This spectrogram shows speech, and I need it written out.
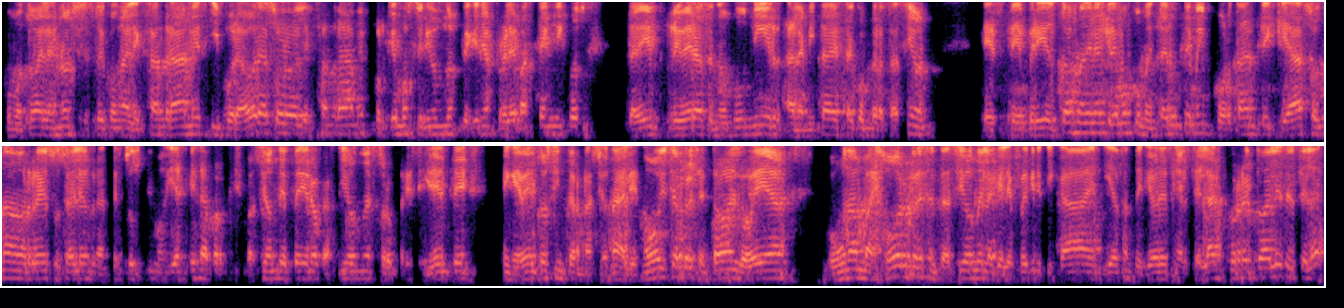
Como todas las noches estoy con Alexandra Ames y por ahora solo Alexandra Ames porque hemos tenido unos pequeños problemas técnicos. David Rivera se nos va a unir a la mitad de esta conversación. Este, pero de todas maneras queremos comentar un tema importante que ha sonado en redes sociales durante estos últimos días, que es la participación de Pedro Castillo, nuestro presidente, en eventos internacionales. ¿no? Hoy se ha presentado en Loea con una mejor presentación de la que le fue criticada en días anteriores en el CELAC, ¿correcto, Alex, el CELAC?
